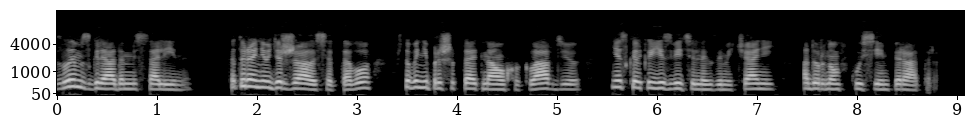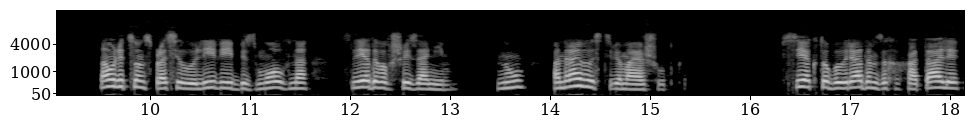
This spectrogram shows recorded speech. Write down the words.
злым взглядом Миссалины, которая не удержалась от того, чтобы не прошептать на ухо Клавдию несколько язвительных замечаний о дурном вкусе императора. На улице он спросил у Ливии, безмолвно следовавшей за ним, «Ну, понравилась тебе моя шутка?» Все, кто был рядом, захохотали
